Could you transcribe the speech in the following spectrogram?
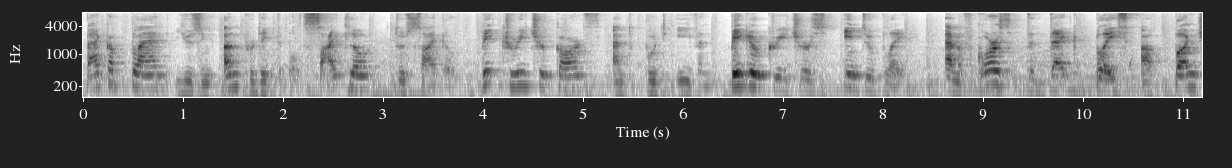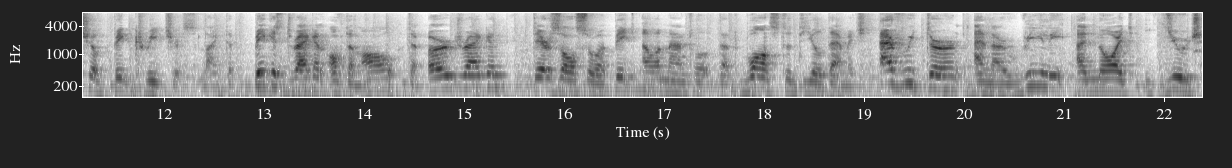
backup plan using Unpredictable Cyclone to cycle big creature cards and to put even bigger creatures into play. And of course, the deck plays a bunch of big creatures, like the biggest dragon of them all, the Ur-Dragon. There's also a big elemental that wants to deal damage every turn and a really annoyed huge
